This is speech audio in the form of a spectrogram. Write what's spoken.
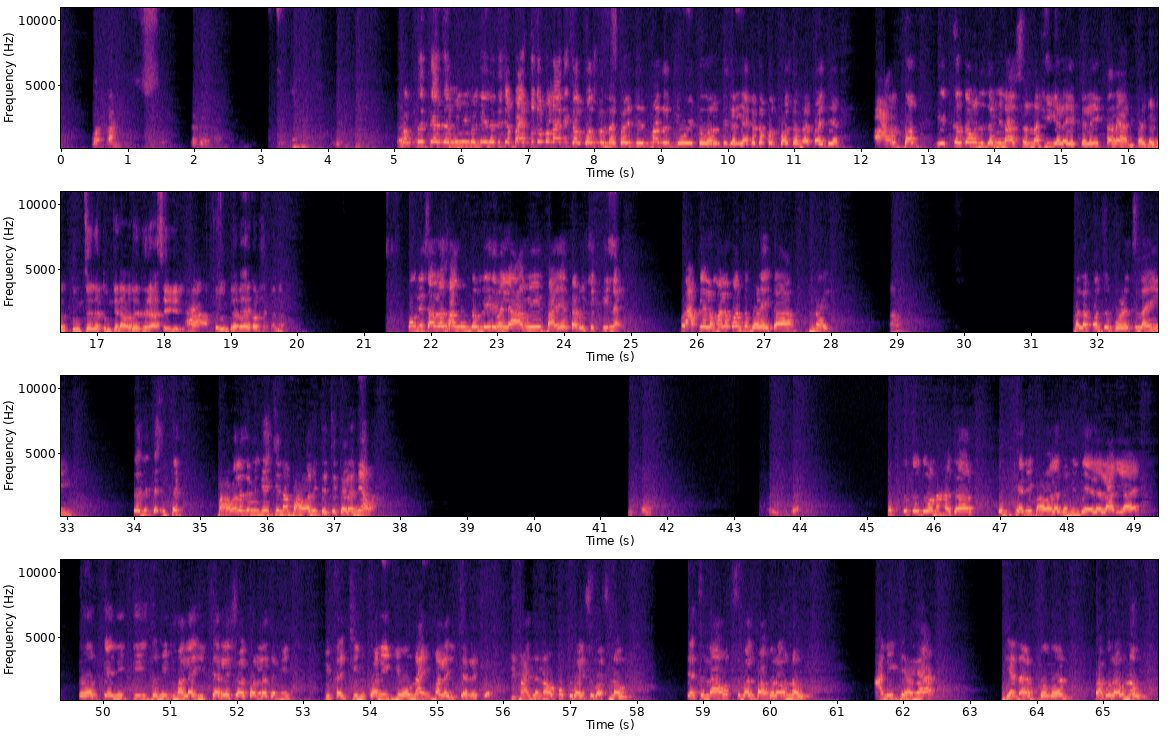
फक्त त्या जमिनीमध्ये ना त्याच्या बायकोचा पण अधिकार पोचला नाही पाहिजे. माझा जीव येतो त्याच्या लेखाचा पण पोचला नाही पाहिजे. अर्धा एकर का म्हणजे जमीन असेल ना ही याला एकट्याला एकटा नाही आली नाही पाहिजे पण तुमचं जर तुमच्या नावावर जर घर असेल हा. तर तुम्ही त्याला बाहेर काढू शकता ना? पोलिसांना सांगून दमले ते म्हणले आम्ही बाहेर काढू शकली नाही. पण आपल्याला मला कोणतं बळ आहे का? नाही. हा? मला कोणतं बळच नाही. त्याने त्या- त्या भावाला जमीन द्यायची ना भावाने त्याच्या त्याला न्यावा फक्त तो दोन हजार कुंठ्याने भावाला जमीन द्यायला लागलाय. तर त्यांनी ती जमीन मला विचारल्याशिवाय कोणाला जमीन विकायची कोणी घेऊ नाही मला विचारल्याशिवाय. माझं नाव ठकुबाई सुभाष नवरे. त्याचं नाव सुभाष बाबूराव नवरे. आणि घेणार घेणार बबन बाबूराव नवरे.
